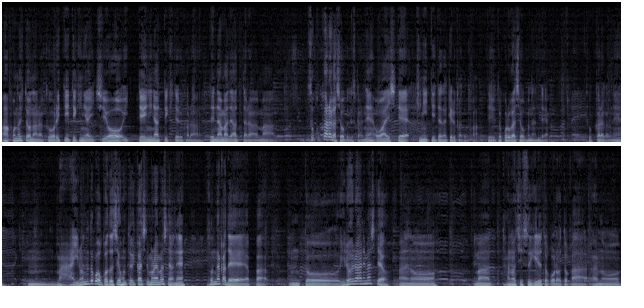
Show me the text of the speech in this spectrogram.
あこの人ならクオリティ的には一応一定になってきてるからで生であったらまあそこからが勝負ですからね。お会いして気に入っていただけるかどうかっていうところが勝負なんで。そこからがね。うん。まあいろんなところを今年本当に行かせてもらいましたよね。その中でやっぱうんといろいろありましたよ。あのまあ楽しすぎるところとかあの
